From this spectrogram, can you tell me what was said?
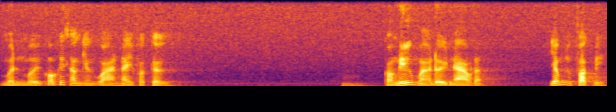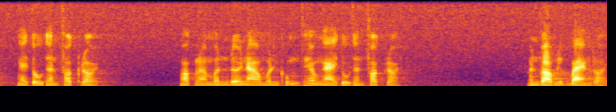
mình mới có cái thân nhân quả này, phật tử. Ừ. Còn nếu mà đời nào đó, giống như phật đi, ngài tu thành phật rồi, hoặc là mình đời nào mình cũng theo ngài tu thành phật rồi, mình vào niết bàn rồi,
